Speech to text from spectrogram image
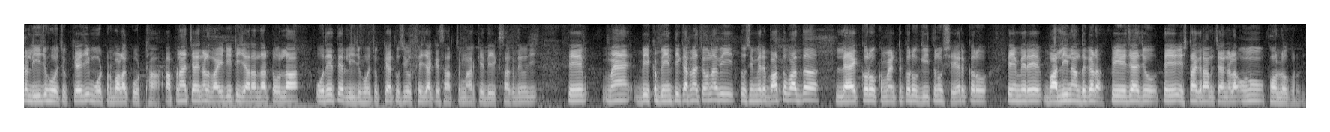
ਰਿਲੀਜ਼ ਹੋ ਚੁੱਕਿਆ ਜੀ ਮੋਟਰ ਵਾਲਾ ਕੋਠਾ। ਆਪਣਾ ਚੈਨਲ YDT ਯਾਰਾਂ ਦਾ ਟੋਲਾ ਉਹਦੇ ਤੇ ਰਿਲੀਜ਼ ਹੋ ਚੁੱਕਿਆ। ਤੁਸੀਂ ਉੱਥੇ ਜਾ ਕੇ ਸਰਚ ਮਾਰ ਕੇ ਦੇਖ ਸਕਦੇ ਹੋ ਜੀ। ਤੇ ਮੈਂ ਵੀ ਇੱਕ ਬੇਨਤੀ ਕਰਨਾ ਚਾਹੁੰਦਾ ਵੀ ਤੁਸੀਂ ਮੇਰੇ ਵੱਧ ਤੋਂ ਵੱਧ ਲਾਈਕ ਕਰੋ ਕਮੈਂਟ ਕਰੋ, ਗੀਤ ਨੂੰ ਸ਼ੇਅਰ ਕਰੋ ਤੇ ਮੇਰੇ ਵਾਲੀ ਆਨੰਦਗੜ੍ਹ ਪੇਜ ਹੈ ਜੋ ਤੇ ਇੰਸਟਾਗ੍ਰam ਚੈਨਲ ਆ, ਉਹਨੂੰ ਫੋਲੋ ਕਰੋ ਜੀ।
